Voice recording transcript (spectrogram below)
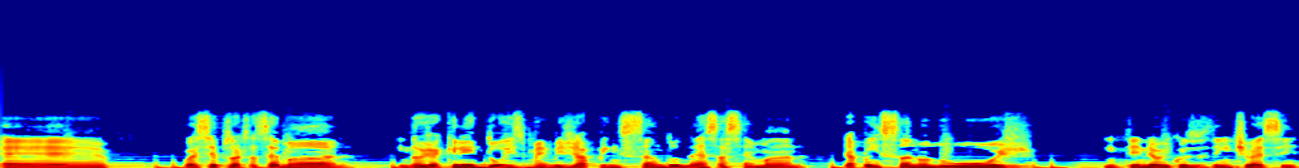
é. Vai ser episódio essa semana. Então eu já criei dois memes já pensando nessa semana. Já pensando no hoje. Entendeu? Inclusive se a gente tivesse.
